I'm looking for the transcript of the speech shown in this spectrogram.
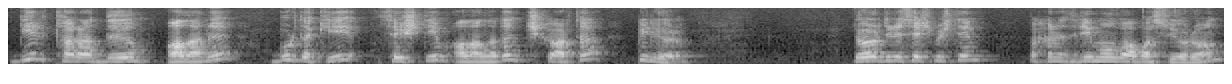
bir taradığım alanı buradaki seçtiğim alanlardan çıkartabiliyorum. Dördünü seçmiştim. Bakınız remove'a basıyorum.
